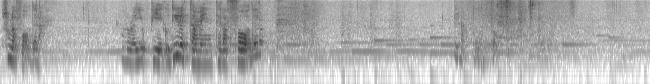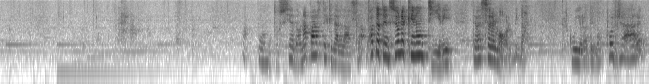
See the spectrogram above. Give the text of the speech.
sulla fodera. Allora io piego direttamente la fodera appunto sia da una parte che dall'altra. Fate attenzione che non tiri deve essere morbida per cui io la devo appoggiare.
